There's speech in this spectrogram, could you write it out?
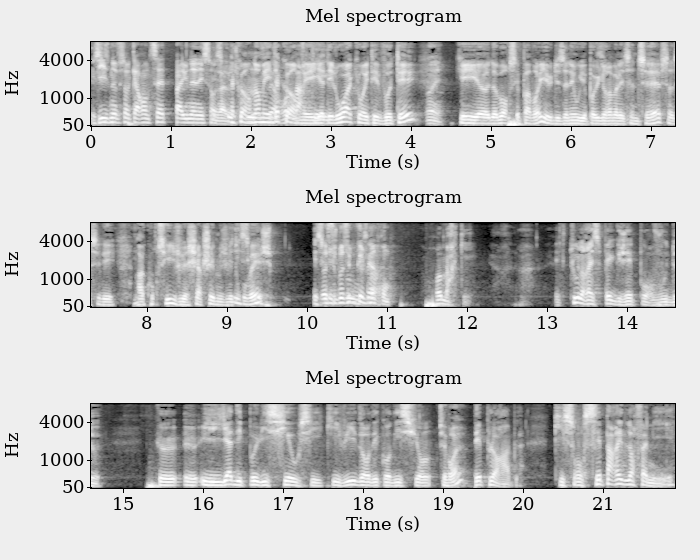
1947, pas une année sans grève. D'accord. Non, mais d'accord. Mais il y a des lois qui ont été votées. Qui, euh, d'abord, c'est pas vrai. Il y a eu des années où il n'y a pas eu de grève à la SNCF. Ça, c'est des raccourcis. Je vais chercher, mais je vais trouver. C'est possible que je me trompe. Remarquez, avec tout le respect que j'ai pour vous deux, qu'il euh, y a des policiers aussi qui vivent dans des conditions déplorables, qui sont séparés de leur famille,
